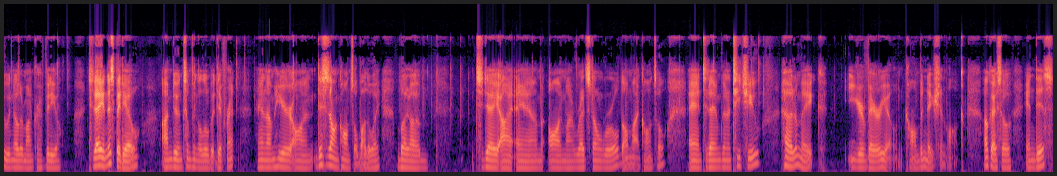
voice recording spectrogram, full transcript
to another Minecraft video. Today in this video, I'm doing something a little bit different, and I'm here on, this is on console by the way, but um, today I am on my redstone world on my console, and today I'm going to teach you how to make your very own combination lock. Okay, so in this,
